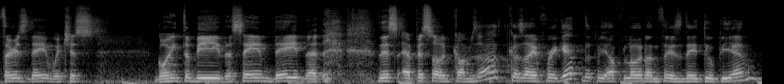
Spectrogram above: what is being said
Thursday, which is going to be the same day that this episode comes out because I forget that we upload on Thursday 2 p.m.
